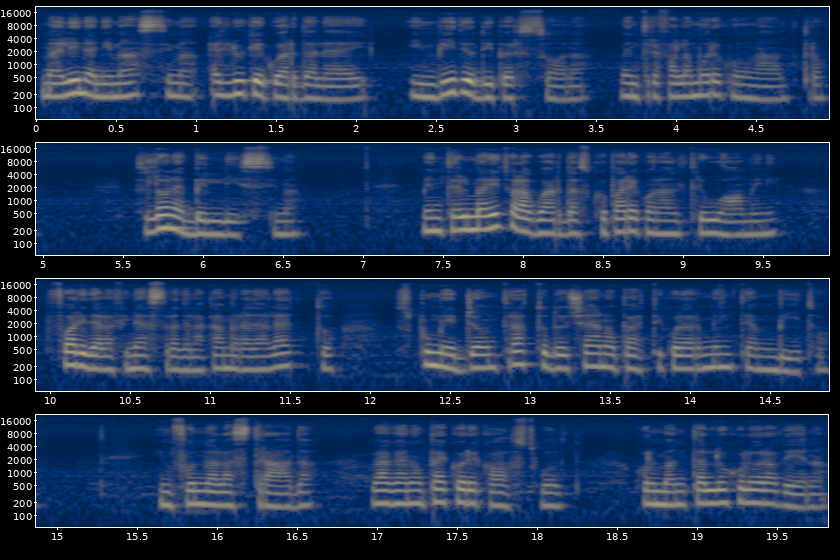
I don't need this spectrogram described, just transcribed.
ma in linea di massima è lui che guarda lei, in video di persona, mentre fa l'amore con un altro. Sloane è bellissima. Mentre il marito la guarda scopare con altri uomini, fuori dalla finestra della camera da letto spumeggia un tratto d'oceano particolarmente ambito. In fondo alla strada vagano pecore Costwold, col mantello color avena.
